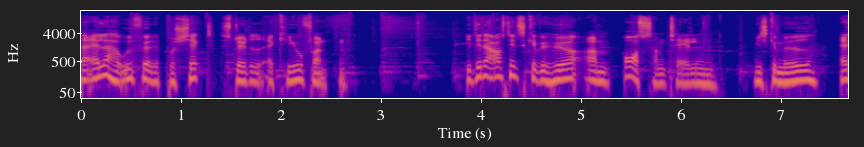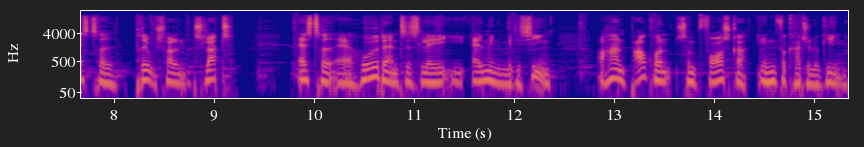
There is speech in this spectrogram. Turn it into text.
der alle har udført et projekt støttet af Keofonden. I dette afsnit skal vi høre om årssamtalen. Vi skal møde Astrid Drivsholm Slot. Astrid er hoveduddannelseslæge i almen medicin og har en baggrund som forsker inden for kardiologien.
